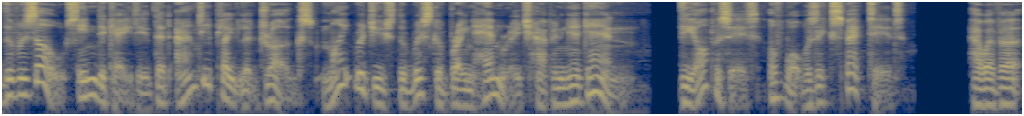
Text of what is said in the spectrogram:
The results indicated that antiplatelet drugs might reduce the risk of brain hemorrhage happening again, the opposite of what was expected. However,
